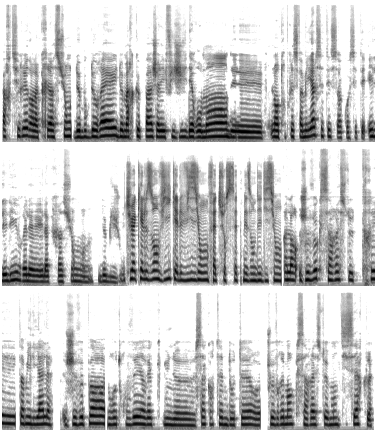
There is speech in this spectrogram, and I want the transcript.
partirait dans la création de boucles d'oreilles, de marque-pages à l'effigie des romans, des l'entreprise familiale, c'était ça, quoi. C'était et les livres et les et la création, de bijoux. Tu as quelles envies, quelles visions, en fait, sur cette maison d'édition? Alors, je veux que ça reste très familial. Je veux pas me retrouver avec une, cinquantaine d'auteurs, je veux vraiment que ça reste mon petit cercle.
